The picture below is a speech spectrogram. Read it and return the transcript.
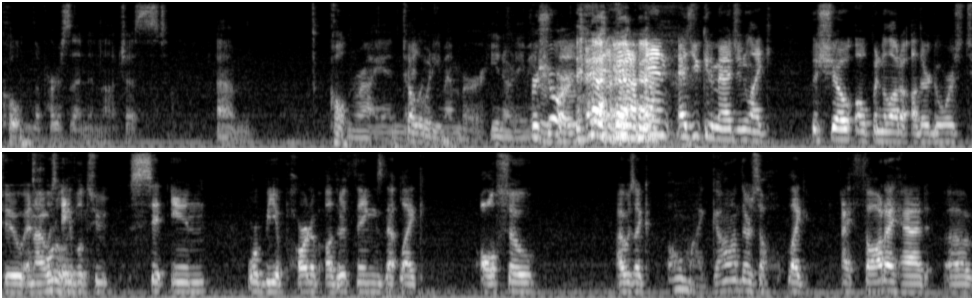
Colton the person and not just um, Colton Ryan Totally. equity member. You know what I mean? For sure. and, and- and as you can imagine, like the show opened a lot of other doors too, and I was able to sit in or be a part of other things that like also I was like, oh my god, there's a wh- like I thought I had a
